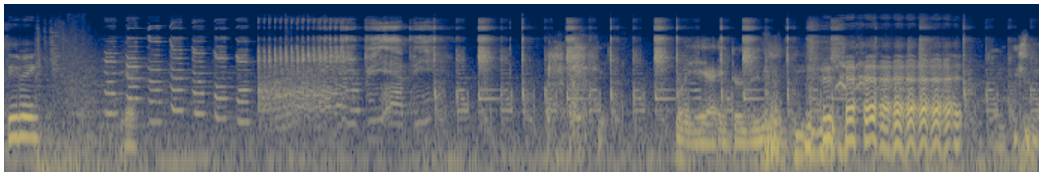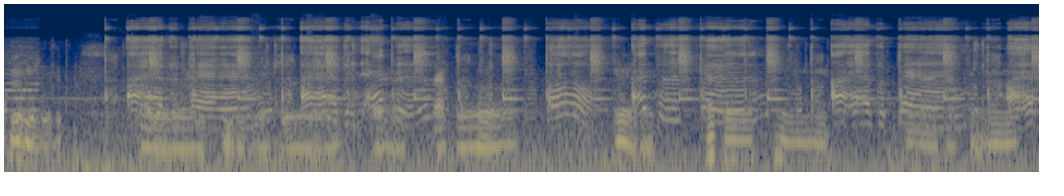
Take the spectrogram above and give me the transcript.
See me? Yeah. You be happy. Oh yeah, he doesn't. I have a pen. I have an apple. Oh, Mm. apple pen. I have a pen. I have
